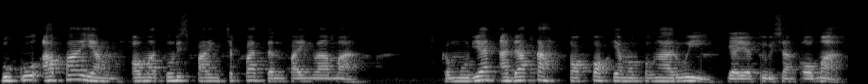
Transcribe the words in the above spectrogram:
Buku apa yang Oma tulis paling cepat dan paling lama? Kemudian adakah tokoh yang mempengaruhi gaya tulisan Oma?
